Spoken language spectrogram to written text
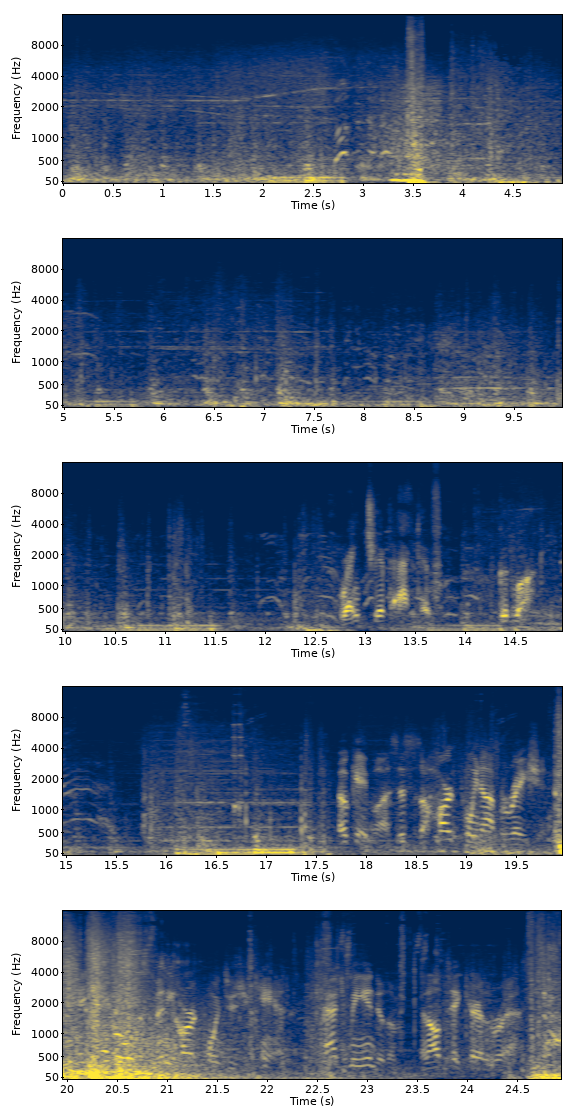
Rank chip active. Good luck. Okay, boss, this is a hardpoint operation. Take control of as many hardpoints as you can. Patch me into them, and I'll take care of the rest.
